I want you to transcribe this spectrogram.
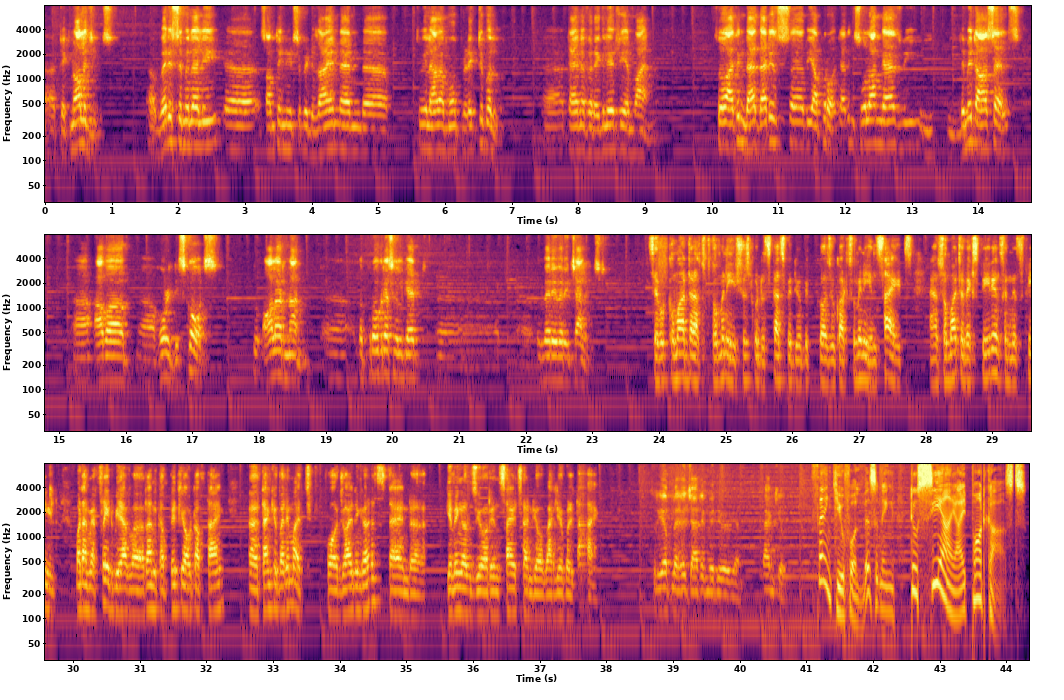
uh, technologies. Uh, very similarly, uh, something needs to be designed and uh, we'll have a more predictable kind of a regulatory environment. So I think that that is the approach. I think so long as we limit ourselves, our whole discourse to all or none, the progress will get very, very challenged. Sivakumar, there are so many issues to discuss with you because you've got so many insights and so much of experience in this field. But I'm afraid we have uh, run completely out of time. Uh, thank you very much for joining us and uh, giving us your insights and your valuable time. It's a real pleasure chatting with you again. Thank you. Thank you for listening to CII Podcasts.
